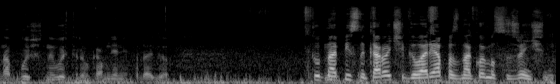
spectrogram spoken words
напущенный выстрел ко мне не подойдет. Тут написано, короче говоря, познакомился с женщиной.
